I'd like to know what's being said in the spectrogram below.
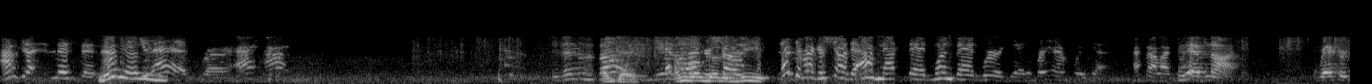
I'm just listen. Maybe I I think you need- asked, bro. I, I She's in the zone. Okay. She's let the I'm gonna record go to show. D. Let the record show that I've not said one bad word yet, and we're halfway done. That's all I You have not. Record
